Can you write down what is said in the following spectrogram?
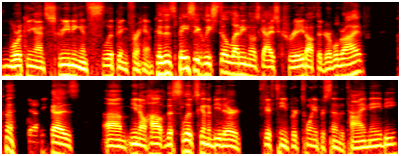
working on screening and slipping for him because it's basically still letting those guys create off the dribble drive yeah. because um, you know how the slip's going to be there. 15 per 20 percent of the time maybe.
